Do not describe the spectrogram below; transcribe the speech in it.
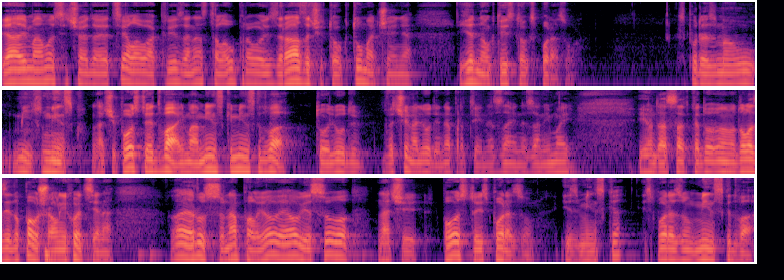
ja imam osjećaj da je cijela ova kriza nastala upravo iz različitog tumačenja jednog te istog sporazuma. Sporazuma u Minsku. Minsku. Znači, postoje dva, ima Minsk i Minsk 2. To ljudi, većina ljudi ne prati, ne zna i ne zanima ih. I onda sad kad ono, dolazi do paušalnih ocjena, e, Rusi su napali ove, ovi su ovo, znači, postoji sporazum iz Minska i sporazum Minsk 2.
